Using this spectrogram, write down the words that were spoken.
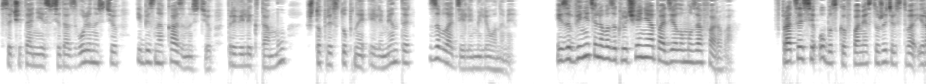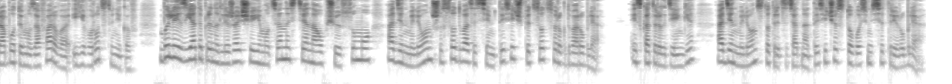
в сочетании с вседозволенностью и безнаказанностью привели к тому, что преступные элементы завладели миллионами. Из обвинительного заключения по делу Музафарова. В процессе обысков по месту жительства и работы Музафарова и его родственников были изъяты принадлежащие ему ценности на общую сумму 1 миллион 627 тысяч 542 рубля, из которых деньги – 1 миллион 131 тысяча 183 рубля,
